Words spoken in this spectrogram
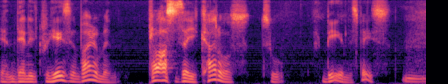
And then it creates the environment, plus the Icaros to be in the space. Mm.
